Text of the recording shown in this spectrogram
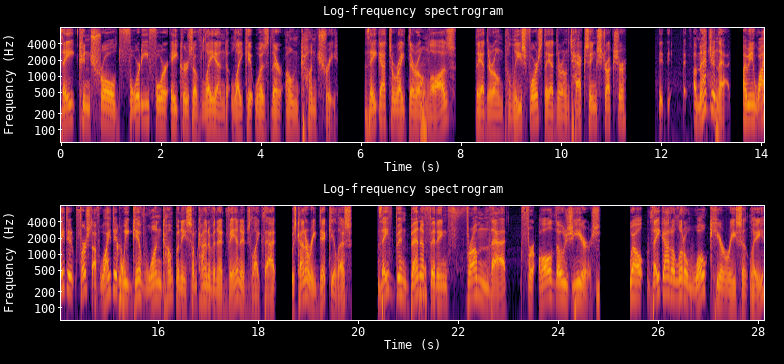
they controlled 44 acres of land like it was their own country. They got to write their own laws. They had their own police force. They had their own taxing structure. Imagine that. I mean, why did, first off, why did we give one company some kind of an advantage like that? It was kind of ridiculous. They've been benefiting from that for all those years. Well, they got a little woke here recently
